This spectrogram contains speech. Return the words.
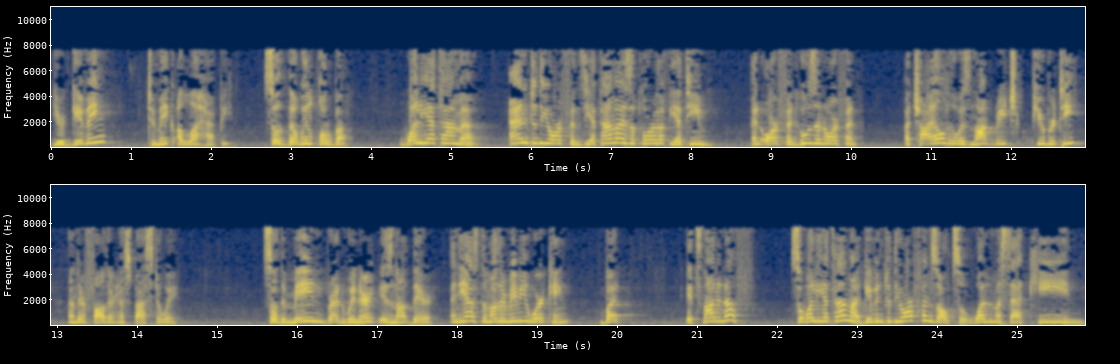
You're giving to make Allah happy. So dhawil qurba, wal yatama, and to the orphans. Yatama is a plural of yatim, an orphan. Who's an orphan? A child who has not reached puberty and their father has passed away. So the main breadwinner is not there. And yes, the mother may be working, but it's not enough. So wal yatama, giving to the orphans also. Wal masakin,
